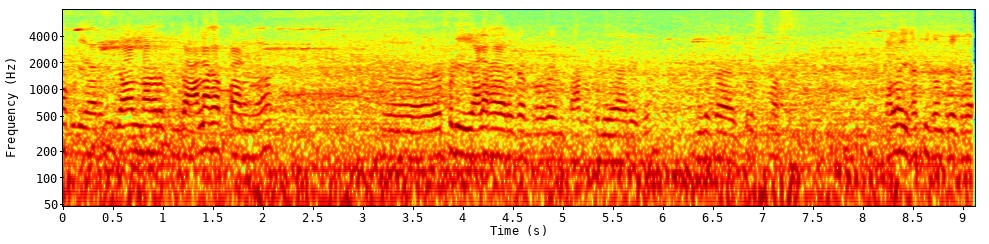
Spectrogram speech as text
பார்க்கக்கூடியதாக யாழ் நகரத்தின் அழகை பாருங்கள் எப்படி அழகாக இருக்கின்றதுன்னு பார்க்கக்கூடியதாக இருக்குது முழுக்க கிறிஸ்மஸ் கலை கட்டி கொண்டிருக்கிற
